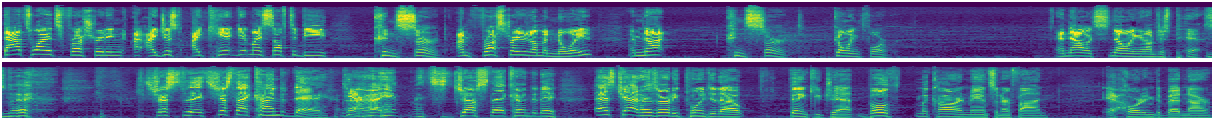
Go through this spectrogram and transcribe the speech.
That's why it's frustrating. I, I just I can't get myself to be concerned. I'm frustrated. I'm annoyed. I'm not concerned going forward. And now it's snowing, and I'm just pissed. It's just it's just that kind of day. Yeah. All right? It's just that kind of day. As Chat has already pointed out, thank you, Chat. Both Makar and Manson are fine. Yeah. According to Bednar,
